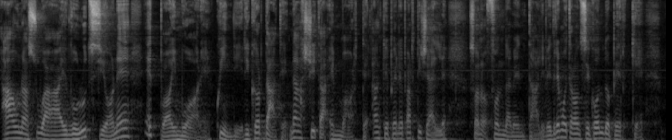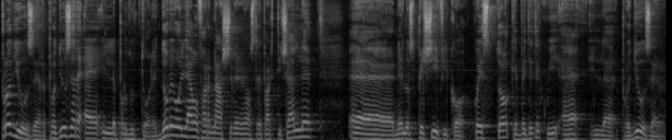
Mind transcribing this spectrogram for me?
ha una sua evoluzione e poi muore. Quindi ricordate, nascita e morte, anche per le particelle, sono fondamentali. Vedremo tra un secondo perché. Producer, producer è il produttore. Dove vogliamo far nascere le nostre particelle? Eh, nello specifico questo che vedete qui è il producer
